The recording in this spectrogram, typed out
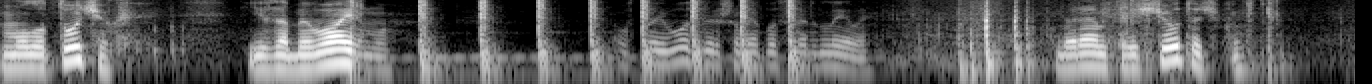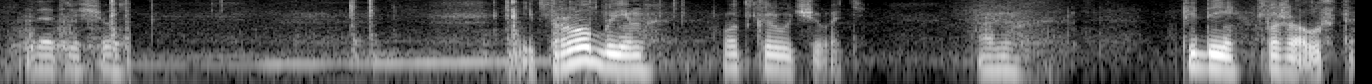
молоточок і забиваємо в той отвір, що ми посвердлили. Беремо тріщоточку. Де тріщотка? І пробуємо відкручувати. Ану, піди, пожалуйста.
